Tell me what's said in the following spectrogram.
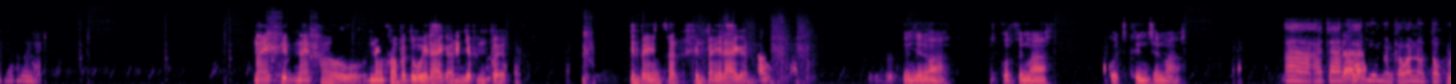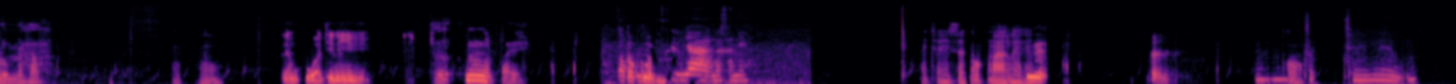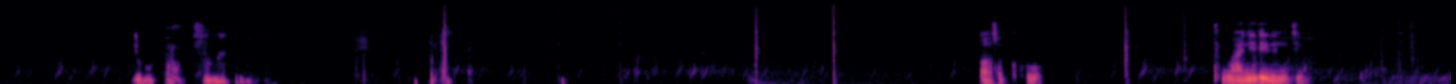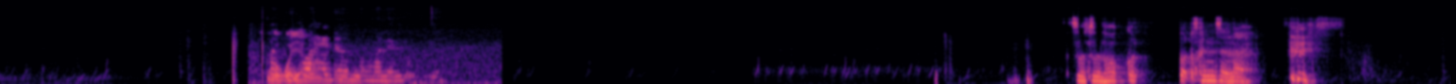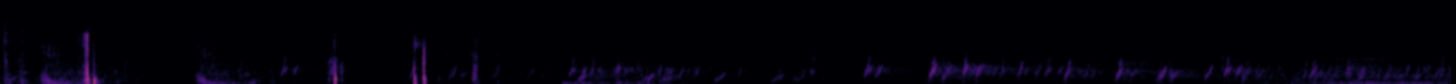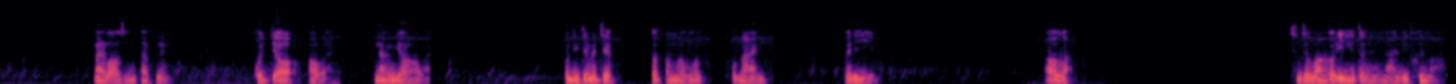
นายขึ้นนายเข้านายเข้าประตูให้ได้ก่อนอย่าเพิ่งเปิด ขึ้นไปให้ขึ้นไปให้ได้ก่อนขึ้นฉันมา กดขึ้นมา กดขึ้นฉันมา อ่า อาจารย์ได้คะแล้วดูเหมือนกับว่าหนูตกหลุมนะคะโอ้ ไม่ต้องกลัวที่นี่เอออืมปลอดภัยตกหลุมขึ้นยากนะคะเนี่ยหายใจสะดวกมากเลยฮะอืมอ๋อสดชื่นดูแปลกสมัครรอสักครู่ที่ไม้นี่ดื้อจริง บอกว่าอย่าลงให้มาเดินในหลลุมงมาในหลุมนะศูนย์ศูนย์หกกดกดขึ้นฉันมานายรอฉันแป๊บหนึ่งกดย่อเอาไว้ นั่งย่อเอาไว้พวกนี้จะไม่เจ็บก็ต่อเมื่อพวกพวกนายไม่ได้ยิน เอาละฉันจะวางเก้าอี้ให้ตัวหนึ่งนายรีบขึ้นมา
